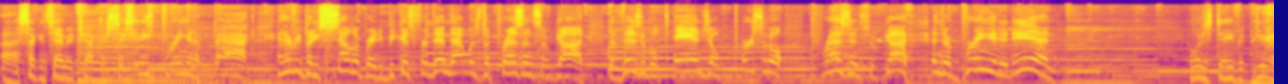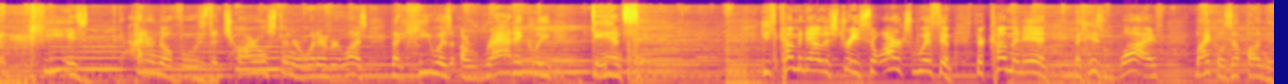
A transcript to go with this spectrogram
uh, 2 Samuel chapter 6, and he's bringing it back. And everybody's celebrating because for them that was the presence of God, the visible, tangible, personal presence of God. And they're bringing it in. And what is David doing? He is, I don't know if it was the Charleston or whatever it was, but he was erratically dancing. He's coming down the street, so Ark's with him. They're coming in, but his wife, Michal's up on the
